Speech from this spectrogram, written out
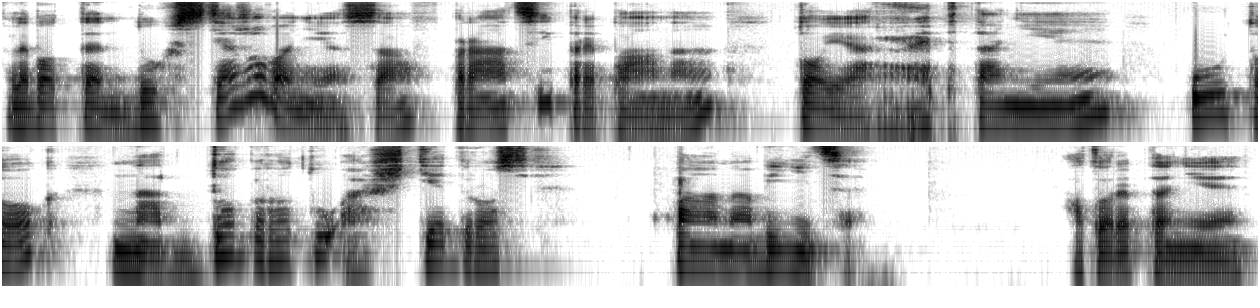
Lebo ten duch stiažovania sa v práci pre pána, to je reptanie, útok na dobrotu a štedrosť pána vinice. A to reptanie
